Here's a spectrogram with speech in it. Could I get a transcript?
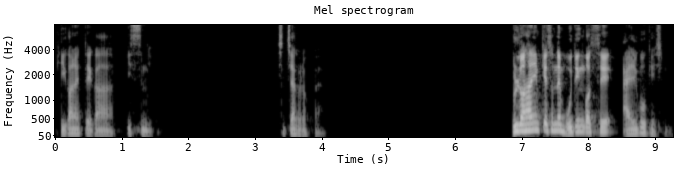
비관할 때가 있습니다. 진짜 그럴까요? 물론 하나님께서는 모든 것을 알고 계십니다.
